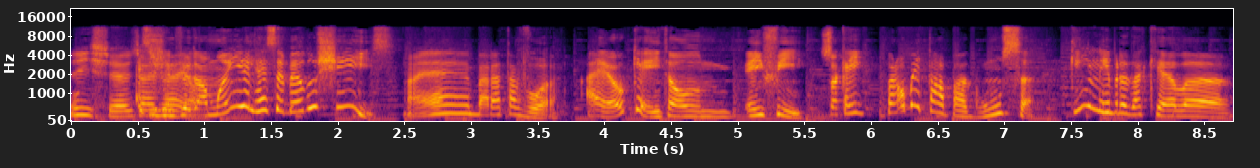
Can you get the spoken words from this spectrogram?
Ixi, já, Esse gene veio é. da mãe e ele recebeu do X. Ah, é barata voa. Ah, é, ok. Então, enfim. Só que aí, pra aumentar a bagunça, quem lembra daquela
